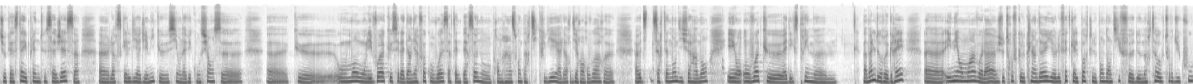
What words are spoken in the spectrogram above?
Jocasta est pleine de sagesse lorsqu'elle dit à Jamie que si on avait conscience que au moment où on les voit, que c'est la dernière fois qu'on voit certaines personnes, on prendrait un soin particulier à leur dire au revoir certainement différemment. Et on voit qu'elle exprime pas mal de regrets. Euh, et néanmoins, voilà, je trouve que le clin d'œil, le fait qu'elle porte le pendentif de Martha autour du cou,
